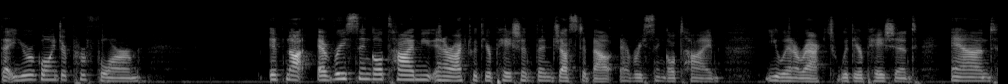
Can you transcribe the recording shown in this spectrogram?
that you're going to perform. If not every single time you interact with your patient, then just about every single time you interact with your patient. And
